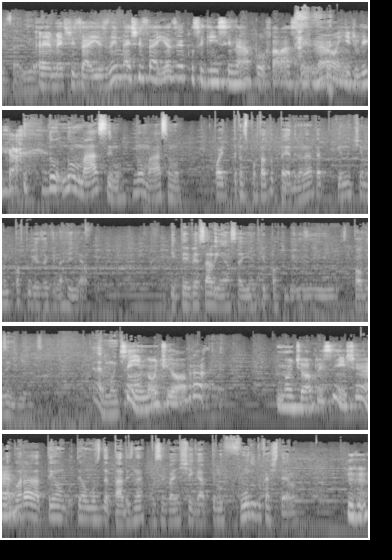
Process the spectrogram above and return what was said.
Isaías. É, mestre Isaías. Nem mestre Isaías ia conseguir ensinar, pô, falar assim, não, índio, vem cá. Do- no máximo, no máximo, pode ter transportado pedra, né? Até porque não tinha muito português aqui na região. E teve essa aliança aí entre portugueses e povos indígenas. É, muito Sim, mão de obra. Mão de obra existe, é. Agora tem, tem alguns detalhes, né? Você vai chegar pelo fundo do castelo. Uhum.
